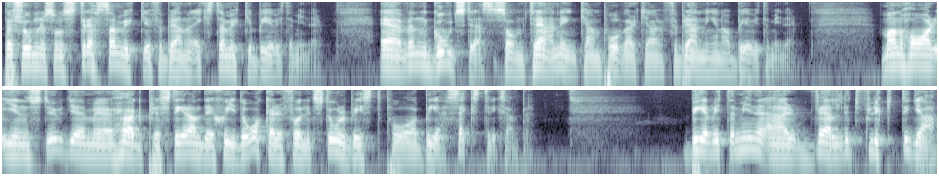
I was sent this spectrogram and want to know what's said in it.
Personer som stressar mycket förbränner extra mycket B-vitaminer. Även god stress som träning kan påverka förbränningen av B-vitaminer. Man har i en studie med högpresterande skidåkare funnit stor brist på B6 till exempel. B-vitaminer är väldigt flyktiga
